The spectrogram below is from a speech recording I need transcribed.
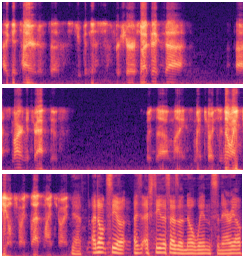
I get tired of the stupidness for sure. So I picked uh, uh, smart and attractive was uh, my my choice. There's no ideal choice, but that's my choice. Yeah, I don't see a. I, I see this as a no-win scenario.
